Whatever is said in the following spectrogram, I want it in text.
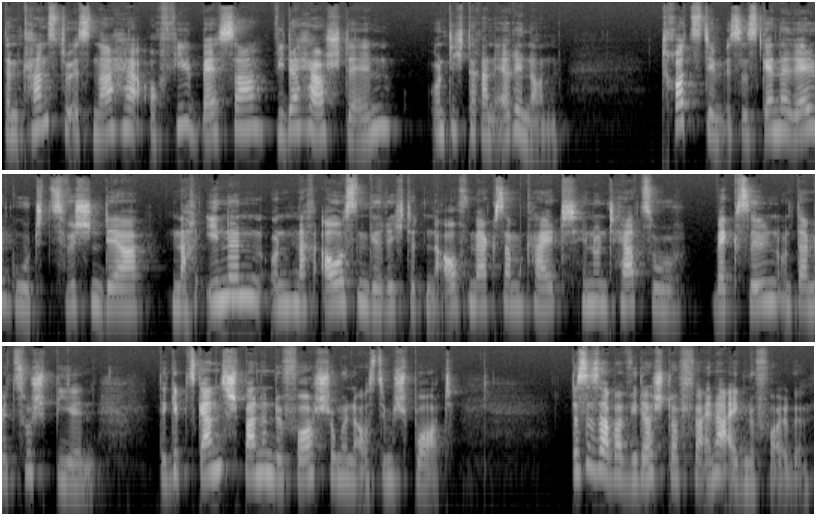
dann kannst du es nachher auch viel besser wiederherstellen und dich daran erinnern. Trotzdem ist es generell gut, zwischen der nach innen und nach außen gerichteten Aufmerksamkeit hin und her zu wechseln und damit zu spielen. Da gibt es ganz spannende Forschungen aus dem Sport. Das ist aber wieder Stoff für eine eigene Folge.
